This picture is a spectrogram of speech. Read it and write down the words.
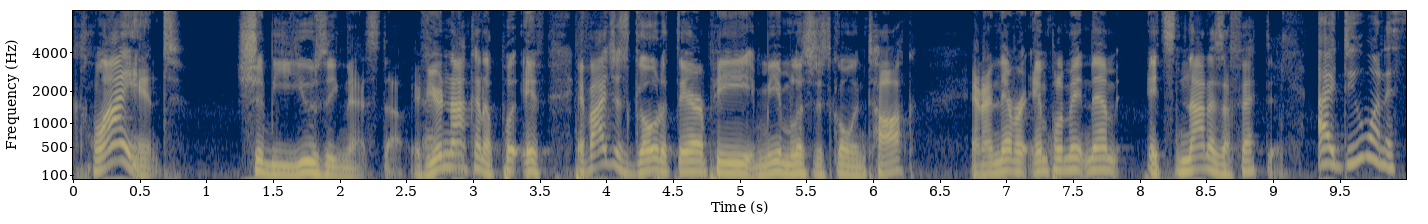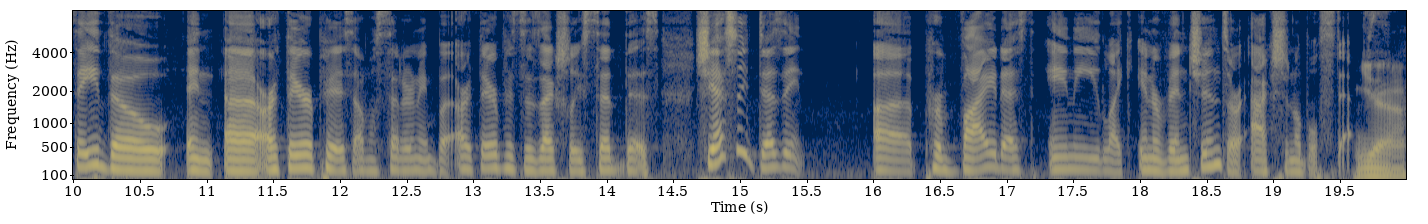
client should be using that stuff. If you're not going to put if if I just go to therapy, me and Melissa just go and talk, and I never implement them, it's not as effective. I do want to say though, and uh, our therapist, I almost said her name, but our therapist has actually said this. She actually doesn't uh, provide us any like interventions or actionable steps. Yeah.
